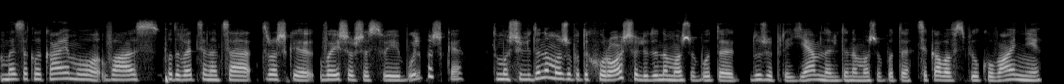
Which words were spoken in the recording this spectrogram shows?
ми закликаємо вас подивитися на це трошки вийшовши з своєї бульбашки. Тому що людина може бути хороша, людина може бути дуже приємна, людина може бути цікава в спілкуванні,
